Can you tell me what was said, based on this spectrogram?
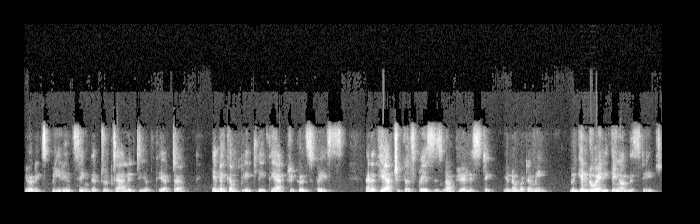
You're experiencing the totality of theatre in a completely theatrical space. And a theatrical space is not realistic. You know what I mean? We can do anything on the stage.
